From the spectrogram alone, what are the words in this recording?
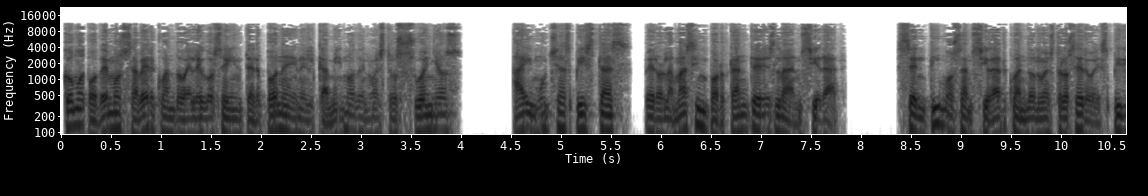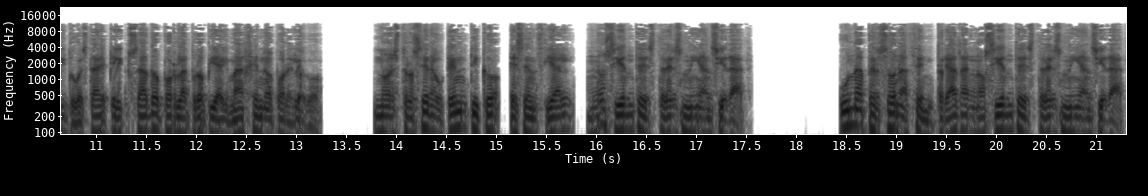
¿Cómo podemos saber cuando el ego se interpone en el camino de nuestros sueños? Hay muchas pistas, pero la más importante es la ansiedad. Sentimos ansiedad cuando nuestro ser o espíritu está eclipsado por la propia imagen o por el ego. Nuestro ser auténtico, esencial, no siente estrés ni ansiedad. Una persona centrada no siente estrés ni ansiedad.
